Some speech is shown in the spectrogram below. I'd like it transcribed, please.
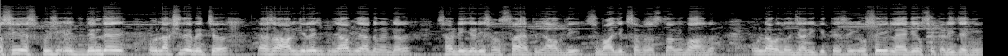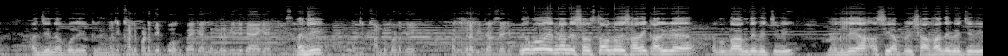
ਅਸੀਂ ਇਸ ਖੁਸ਼ੀ ਇਸ ਦਿਨ ਦੇ ਉਪਲਕਸ਼ ਦੇ ਵਿੱਚ ਐਸਾ ਹਰ ਜ਼ਿਲ੍ਹੇ 'ਚ 50 50 ਕੈਲੰਡਰ ਸਾਡੀ ਜਿਹੜੀ ਸੰਸਥਾ ਹੈ ਪੰਜਾਬ ਦੀ ਸਮਾਜਿਕ ਸਮਰਸਤਾ ਵਿਭਾਗ ਉਹਨਾਂ ਵੱਲੋਂ ਜਾਰੀ ਕੀਤੇ ਸੀ। ਉਸੇ ਹੀ ਲੈ ਕੇ ਉਸੇ ਕੜੀ 'ਚ ਅਸੀਂ ਅੱਜ ਇਹਨਾਂ ਕੋਲੇ ਕੈਲੰਡਰ ਅੱਜ ਖੰਡ ਪੜ ਦੇ ਭੋਗ ਪੈ ਗਿਆ ਲੰਗਰ ਵੀ ਲਗਾਇਆ ਗਿਆ ਕੀ ਸੰਦੇਸ਼? ਹਾਂਜੀ। ਅੱਜ ਖੰਡ ਪੜ ਦੇ ਭਗਤ ਰਵਿਦਾਸ ਦੇ ਅੱਜ ਨਹੀਂ ਭੋਗ ਉਹ ਇਹਨਾਂ ਨੇ ਸੰਸਥਾ ਵੱਲੋਂ ਇਹ ਸਾਰੇ ਕਰ ਹੀ ਰਹੇ ਤਰਨਤਾਰਨ ਦੇ ਵਿੱਚ ਵੀ ਲੱਗਦੇ ਆ। ਅਸੀਂ ਆਪਣੀ ਸ਼ਾਖਾ ਦੇ ਵਿੱਚ ਵੀ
